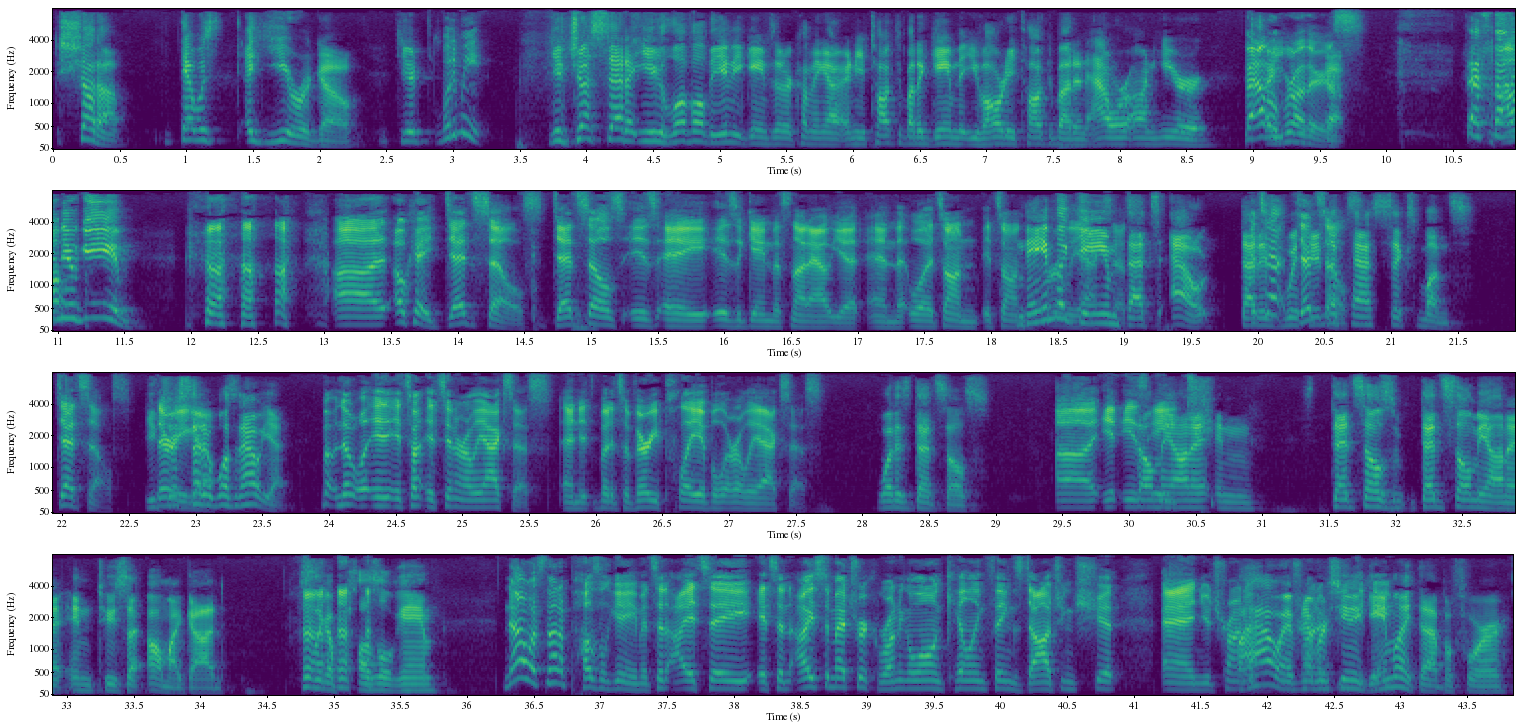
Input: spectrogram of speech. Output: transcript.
Shut up. That was a year ago. You What do you mean? you just said it. You love all the indie games that are coming out, and you talked about a game that you've already talked about an hour on here. Battle Brothers. That's not Oh. a new game. uh, okay, Dead Cells. Dead Cells is a is a game that's not out yet, and that, well, it's on it's on. Name a game access. that's out that It's is out. Within the past six months. Dead Cells. You there just you said go. it wasn't out yet. But no, it, it's it's in early access, and it, but it's a very playable early access. What is Dead Cells? Uh, it is Sell me on it in Dead Cells. Dead Sell me on it in two seconds. Oh my god, it's like a puzzle game. No, it's not a puzzle game. It's an it's a it's an isometric running along, killing things, dodging shit, and you're trying to. Wow, I've trying never seen a the game like that before.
